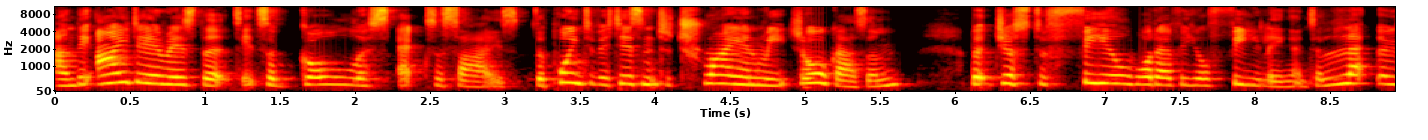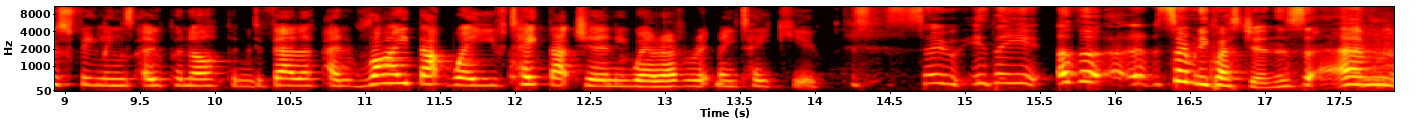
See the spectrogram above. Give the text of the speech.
And the idea is that it's a goalless exercise. The point of it isn't to try and reach orgasm, but just to feel whatever you're feeling and to let those feelings open up and develop and ride that wave, take that journey wherever it may take you. So, are they other? Uh, so many questions. Um,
